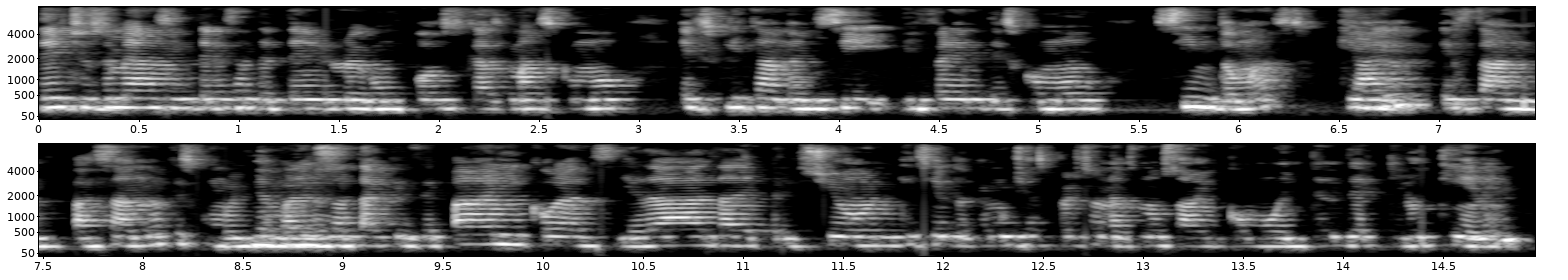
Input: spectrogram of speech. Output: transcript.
De hecho, se me hace interesante tener luego un podcast más como explicando en sí diferentes como síntomas que Claro. están pasando, que es como el Me tema de los ataques de pánico, la ansiedad, la depresión, que siento que muchas personas no saben cómo entender que lo tienen.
